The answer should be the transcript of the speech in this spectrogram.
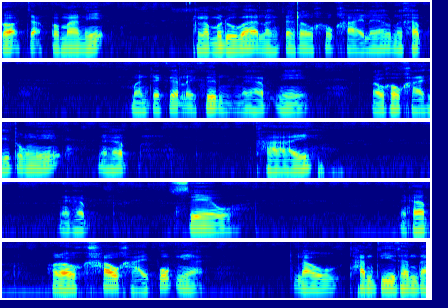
ก็จะประมาณนี้ เรามาดูว่าหลังจากเราเข้าขายแล้วนะครับ มันจะเกิดอะไรขึ้นนะครับ นี่เราเข้าขายที่ตรงนี้นะครับ ขายนะครับเซลล์นะครับพอเราเข้าขายปุ๊บเนี่ย เราทันทีทันใด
